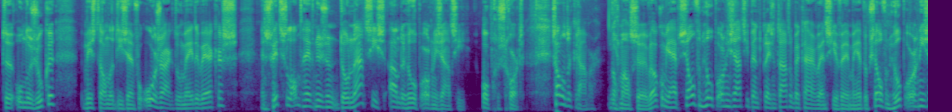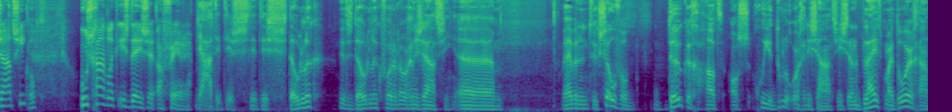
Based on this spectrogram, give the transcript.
te onderzoeken. Misstanden die zijn veroorzaakt door medewerkers. En Zwitserland heeft nu zijn donaties aan de hulporganisatie opgeschort. Sander de Kramer, nogmaals uh, welkom. Je hebt zelf een hulporganisatie, je bent presentator bij KRO-NCRV... maar je hebt ook zelf een hulporganisatie. Klopt. Hoe schadelijk is deze affaire? Ja, dit is, dit is dodelijk. Dit is dodelijk voor een organisatie. Uh, we hebben natuurlijk zoveel deuken gehad als goede doelenorganisaties. En het blijft maar doorgaan.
